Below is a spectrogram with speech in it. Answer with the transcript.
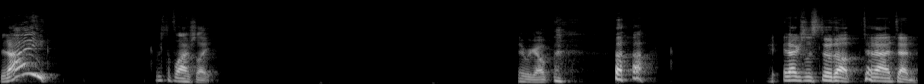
Did I? Where's the flashlight? There we go. it actually stood up. 10 out of 10.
